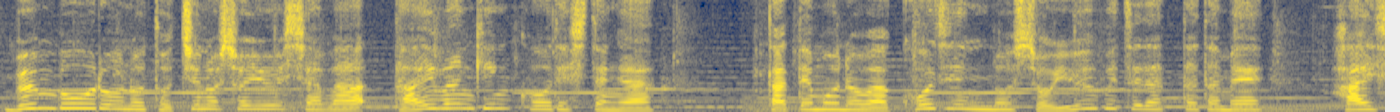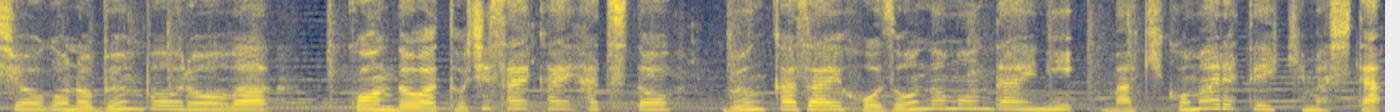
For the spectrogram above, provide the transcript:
文房楼の土地の所有者は台湾銀行でしたが 建物は個人の所有物だったため廃止後の文房楼は今度は都市再開発と文化財保存の問題に巻き込まれていきました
